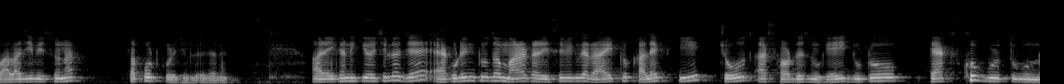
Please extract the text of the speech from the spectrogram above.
বালাজি বিশ্বনাথ সাপোর্ট করেছিল এখানে। আর এখানে কি হয়েছিল যে according to the Maratha receiving the right to collect কি চৌথ আর স্বরদেশমুখী এই দুটো ট্যাক্স খুব গুরুত্বপূর্ণ।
